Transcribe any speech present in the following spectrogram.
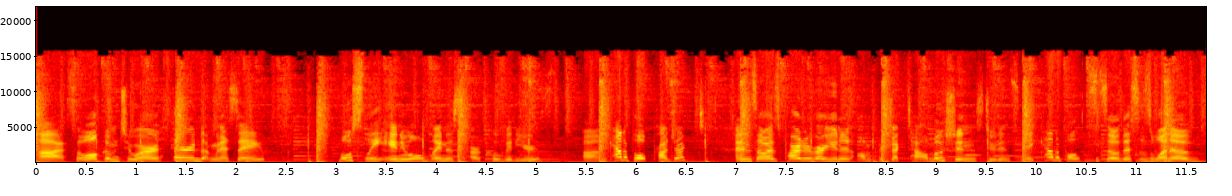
Ah, so welcome to our third, I'm gonna say, mostly annual, minus our COVID years, um, catapult project. And so as part of our unit on projectile motion, students make catapults. And so this is one of,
